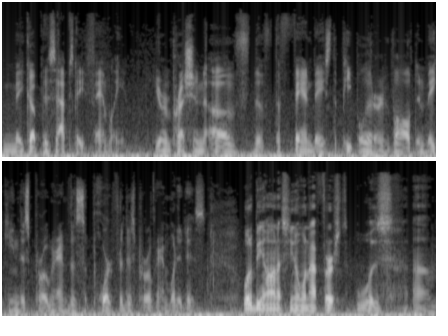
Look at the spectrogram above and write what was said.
make up this App State family. Your impression of the the fan base, the people that are involved in making this program, the support for this program, what it is. Well, to be honest, you know, when I first was um,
